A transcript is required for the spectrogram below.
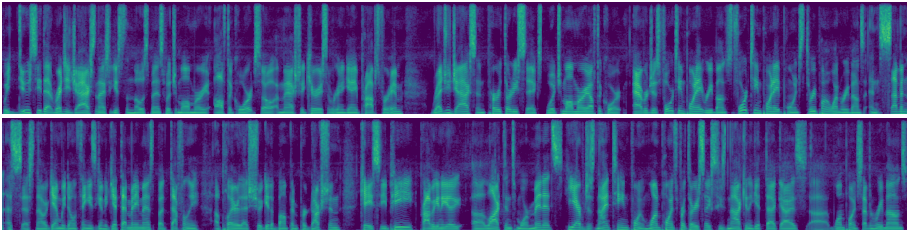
We do see that Reggie Jackson actually gets the most minutes with Jamal Murray off the court. So, I'm actually curious if we're going to get any props for him. Reggie Jackson per 36 with Jamal Murray off the court averages 14.8 rebounds, 14.8 points, 3.1 rebounds, and seven assists. Now, again, we don't think he's going to get that many minutes, but definitely a player that should get a bump in production. KCP probably going to get uh, locked into more minutes. He averages 19.1 points per 36. He's not going to get that, guys. Uh, 1.7 rebounds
